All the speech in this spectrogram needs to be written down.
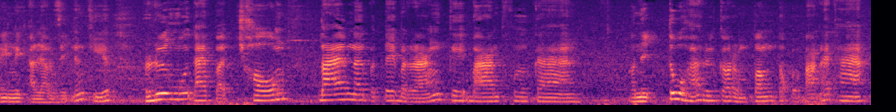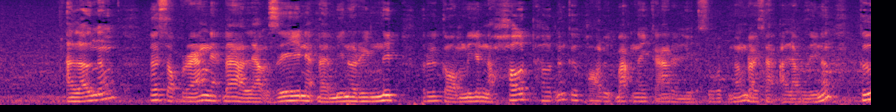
rhinic allergy ហ្នឹងជារឿងមួយដែលប្រឈមដែលនៅប្រទេសបារាំងគេបានធ្វើការនិទូសឬក៏រំពឹងទុកបានដែរថាឥឡូវហ្នឹងនៅស្រុកបារាំងអ្នកដែល allergy អ្នកដែលមាន rhinitis ឬក៏មានហឺតហឺតហ្នឹងគឺផលវិបាកនៃការរលាកសួតហ្នឹងដោយសារ allergy ហ្នឹងគឺ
